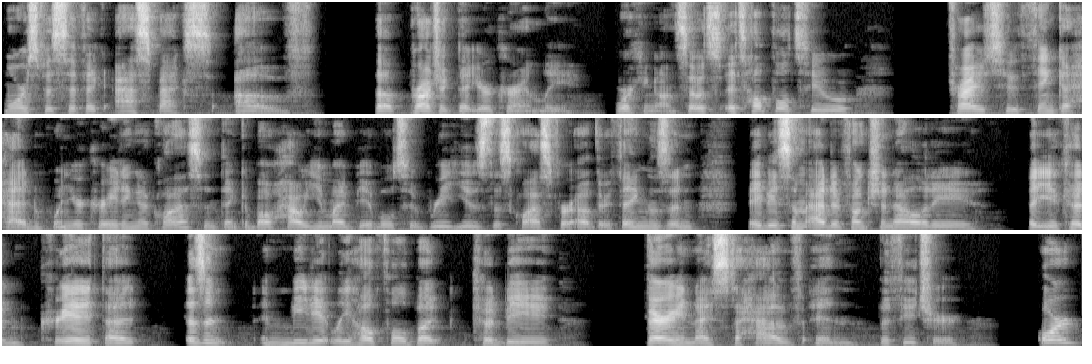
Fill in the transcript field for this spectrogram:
more specific aspects of the project that you're currently working on. So it's it's helpful to try to think ahead when you're creating a class and think about how you might be able to reuse this class for other things and maybe some added functionality that you could create that isn't immediately helpful but could be very nice to have in the future. Or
